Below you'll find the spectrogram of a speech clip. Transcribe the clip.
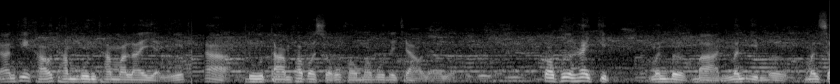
การที่เขาทำบุญทำอะไรอย่างนี้ ถ้าดูตามพระประสงค์ของพระพุทธเจ้าแล้วเนี่ยก็เพื่อให้จิตมันเบิกบานมันอิ่มเอิบมันส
